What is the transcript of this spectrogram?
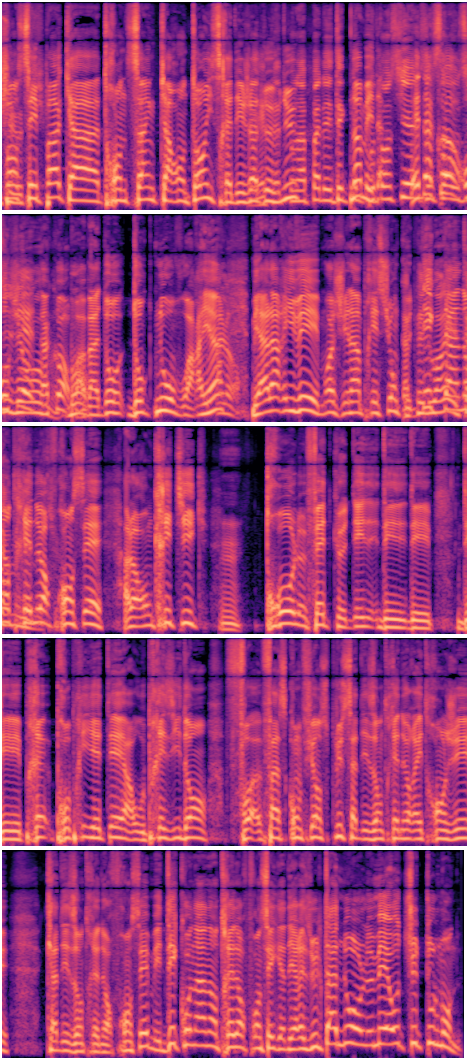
chez pensez pas qu'à 35-40 ans, il serait déjà Et devenu qu'on n'a pas détecté Non, le mais potentiel. Mais c'est ça d'accord, ok, d'accord. Bon. Bah, bah, donc, donc nous on voit rien. Alors, Mais à l'arrivée, moi j'ai l'impression que dès que tu as un entraîneur français, alors on critique Hmm. Trop le fait que des, des, des, des pré- propriétaires ou présidents fa- fassent confiance plus à des entraîneurs étrangers qu'à des entraîneurs français. Mais dès qu'on a un entraîneur français qui a des résultats, nous on le met au-dessus de tout le monde.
